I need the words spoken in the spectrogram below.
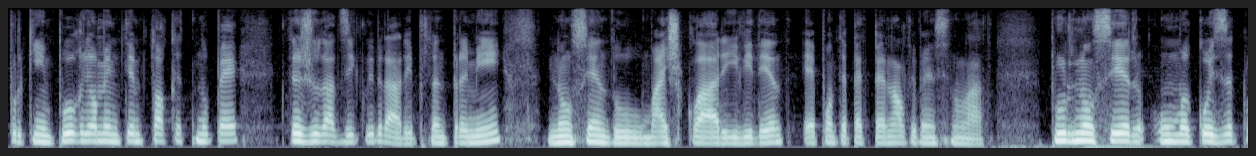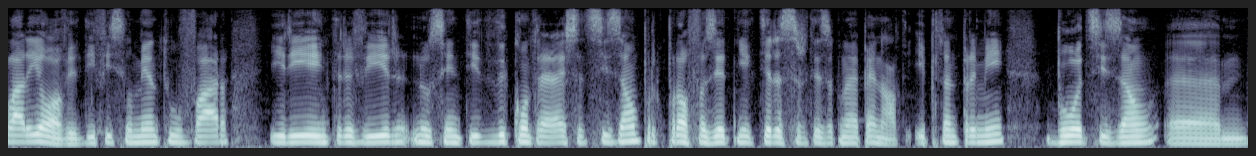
porque empurra e ao mesmo tempo toca-te no pé que te ajuda a desequilibrar. E portanto, para mim, não sendo o mais claro e evidente, é pontapé de penalti bem assinalado por não ser uma coisa clara e óbvia. Dificilmente o VAR iria intervir no sentido de contrariar esta decisão, porque para o fazer tinha que ter a certeza que não é penalti. E, portanto, para mim, boa decisão uh,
